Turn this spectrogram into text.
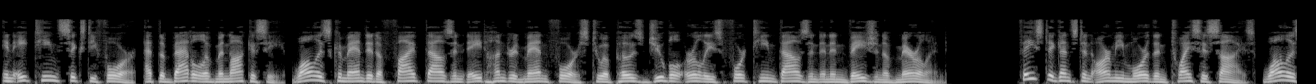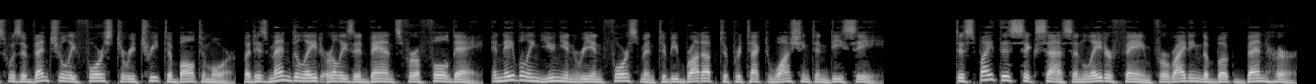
In 1864, at the Battle of Monocacy, Wallace commanded a 5,800-man force to oppose Jubal Early's 14,000 an invasion of Maryland. Faced against an army more than twice his size, Wallace was eventually forced to retreat to Baltimore, but his men delayed Early's advance for a full day, enabling Union reinforcement to be brought up to protect Washington, D.C. Despite this success and later fame for writing the book Ben-Hur,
